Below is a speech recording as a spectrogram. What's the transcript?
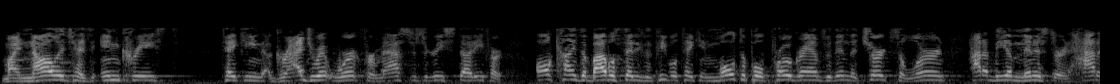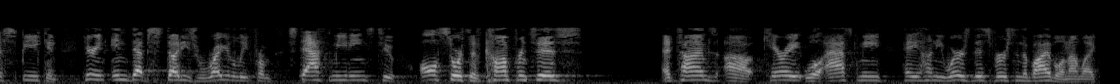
my knowledge has increased. Taking a graduate work for master's degree study, for all kinds of Bible studies with people taking multiple programs within the church to learn how to be a minister and how to speak, and hearing in depth studies regularly from staff meetings to all sorts of conferences. At times, uh, Carrie will ask me, "Hey, honey, where's this verse in the Bible?" And I'm like,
